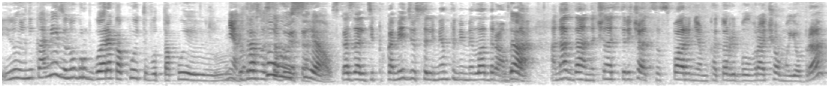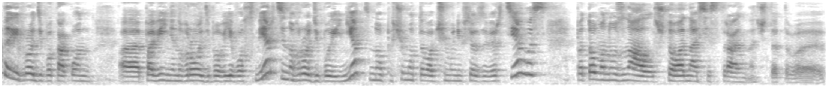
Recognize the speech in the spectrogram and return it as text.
ну не комедию, но, грубо говоря, какой-то вот такой э, Не, ну, подростковый это сериал. Сказали, типа, комедию с элементами мелодрамы. Да. Она, да, начинает встречаться с парнем, который был врачом ее брата, и вроде бы как он э, повинен вроде бы в его смерти, но вроде бы и нет, но почему-то, в общем, у них все завертелось. Потом он узнал, что она сестра, значит, этого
